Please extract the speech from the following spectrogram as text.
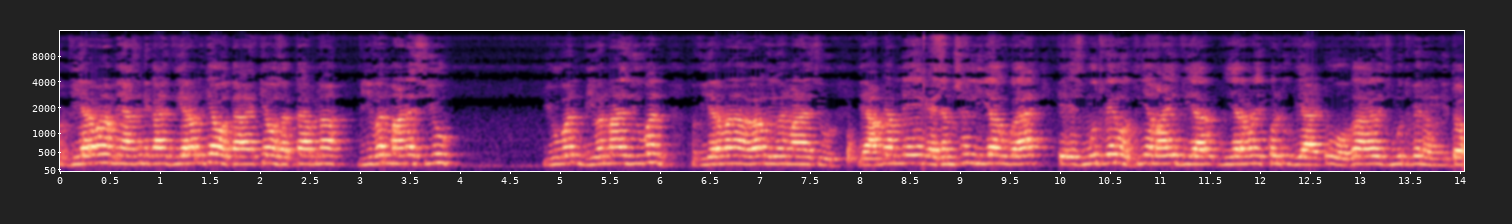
तो वी आर वन हम यहाँ से निकाले। वी आर वन क्या होता है? क्या हो सकता है अपना? V one minus U U one V one minus U one तो वी आर वन होगा वी वन माइनस यू यहाँ पे हमने एक एजम्पन लिया हुआ है कि स्मूथ वेन होती है हमारी V R V R one equal to V R two होगा, अगर स्मूथ वेन होंगी तो।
